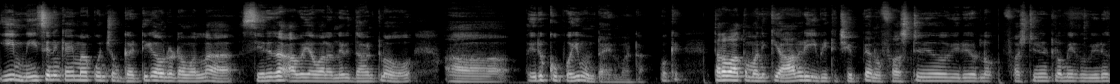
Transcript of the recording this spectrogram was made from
ఈ మీసెన్ కైమా కొంచెం గట్టిగా ఉండటం వల్ల శరీర అవయవాలు అనేవి దాంట్లో ఇరుక్కుపోయి ఉంటాయన్నమాట. ఓకే? తర్వాత మనకి ఆల్రెడీ వీటి చెప్పాను ఫస్ట్ వీడియోలో ఫస్ట్ యూనిట్లో మీకు వీడియో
